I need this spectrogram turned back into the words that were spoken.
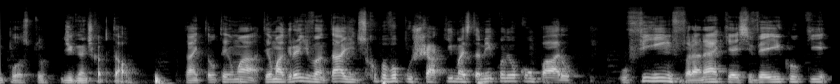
imposto de ganho de capital. Tá? Então tem uma, tem uma grande vantagem, desculpa, eu vou puxar aqui, mas também quando eu comparo o FII Infra, né, que é esse veículo que,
